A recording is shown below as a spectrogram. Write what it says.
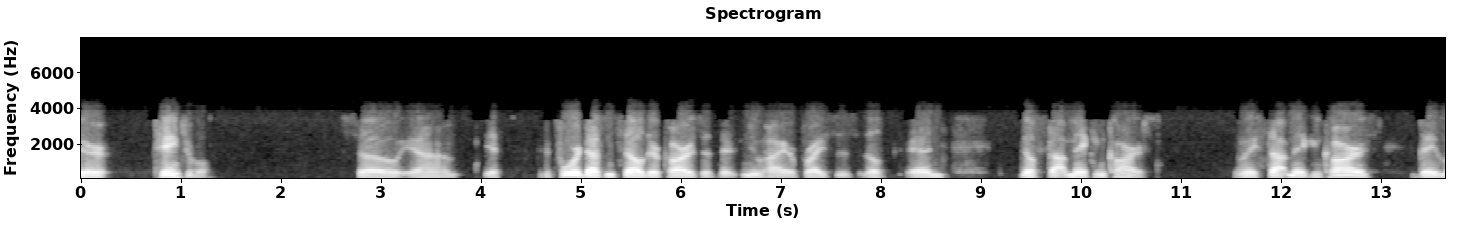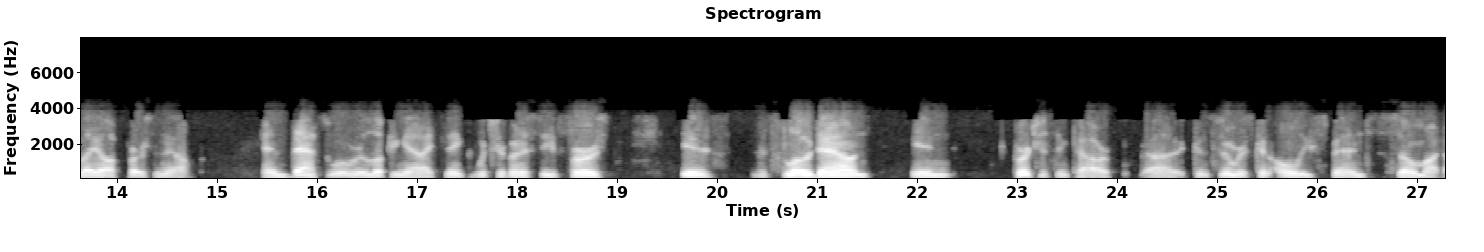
they're changeable. So um, if Ford doesn't sell their cars at the new higher prices, they'll and they'll stop making cars. When they stop making cars, they lay off personnel. And that's what we're looking at. I think what you're going to see first is the slowdown in purchasing power. Uh, consumers can only spend so much.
